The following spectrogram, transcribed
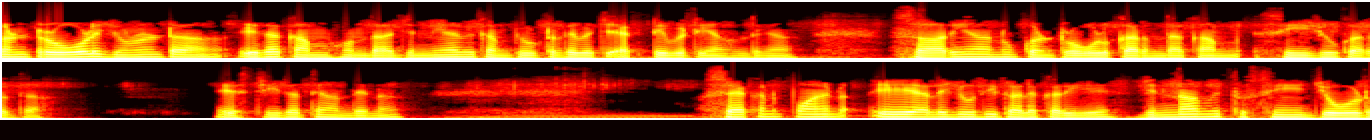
ਕੰਟਰੋਲ ਯੂਨਿਟ ਆ, ਇਹਦਾ ਕੰਮ ਹੁੰਦਾ ਜਿੰਨੀਆਂ ਵੀ ਕੰਪਿਊਟਰ ਦੇ ਵਿੱਚ ਐਕਟੀਵਿਟੀਆਂ ਹੁੰਦੀਆਂ, ਸਾਰੀਆਂ ਨੂੰ ਕੰਟਰੋਲ ਕਰਨ ਦਾ ਕੰਮ CPU ਕਰਦਾ। ਇਸ ਚੀਜ਼ ਦਾ ਧਿਆਨ ਦੇਣਾ। ਸੈਕੰਡ ਪੁਆਇੰਟ ALU ਦੀ ਗੱਲ ਕਰੀਏ, ਜਿੰਨਾ ਵੀ ਤੁਸੀਂ ਜੋੜ,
